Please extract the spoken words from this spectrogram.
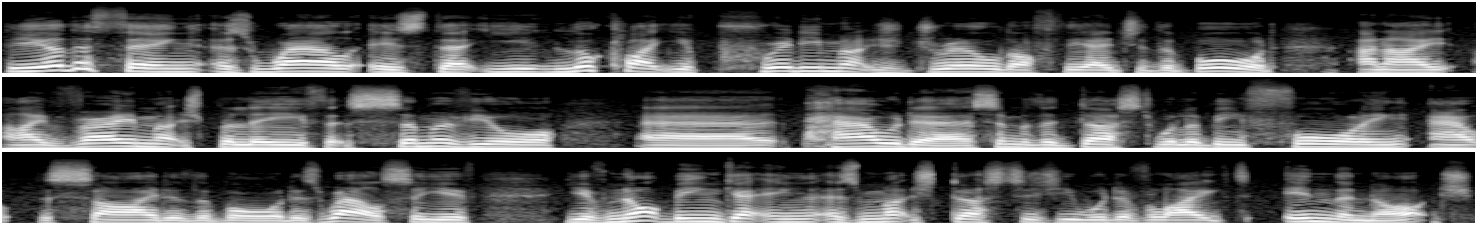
The other thing as well is that you look like you're pretty much drilled off the edge of the board. And I, I very much believe that some of your uh, powder, some of the dust will have been falling out the side of the board as well. So you've, you've not been getting as much dust as you would have liked in the notch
